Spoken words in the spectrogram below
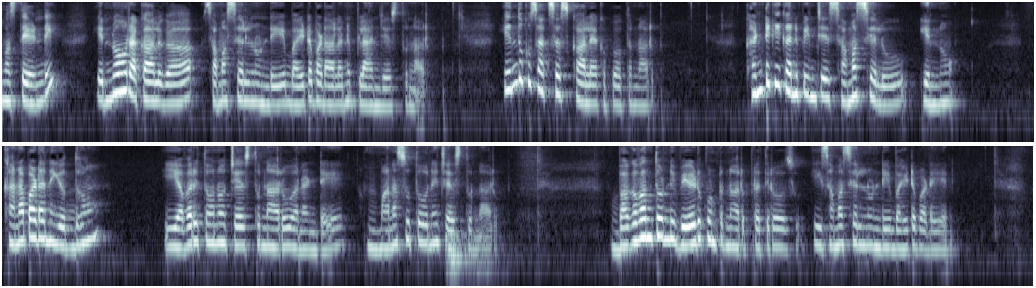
నమస్తే అండి. ఎన్నో రకాలుగా సమస్యల నుండి బయటపడాలని ప్లాన్ చేస్తున్నారు. ఎందుకు సక్సెస్ కాలేకపోతున్నారు? కంటికి కనిపించే సమస్యలు ఎన్నో. కనపడని యుద్ధం ఎవరితోనో చేస్తున్నారు అనంటే మనసుతోనే చేస్తున్నారు. భగవంతుణ్ణి వేడుకుంటున్నారు ప్రతిరోజు ఈ సమస్యల నుండి బయటపడేయని.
